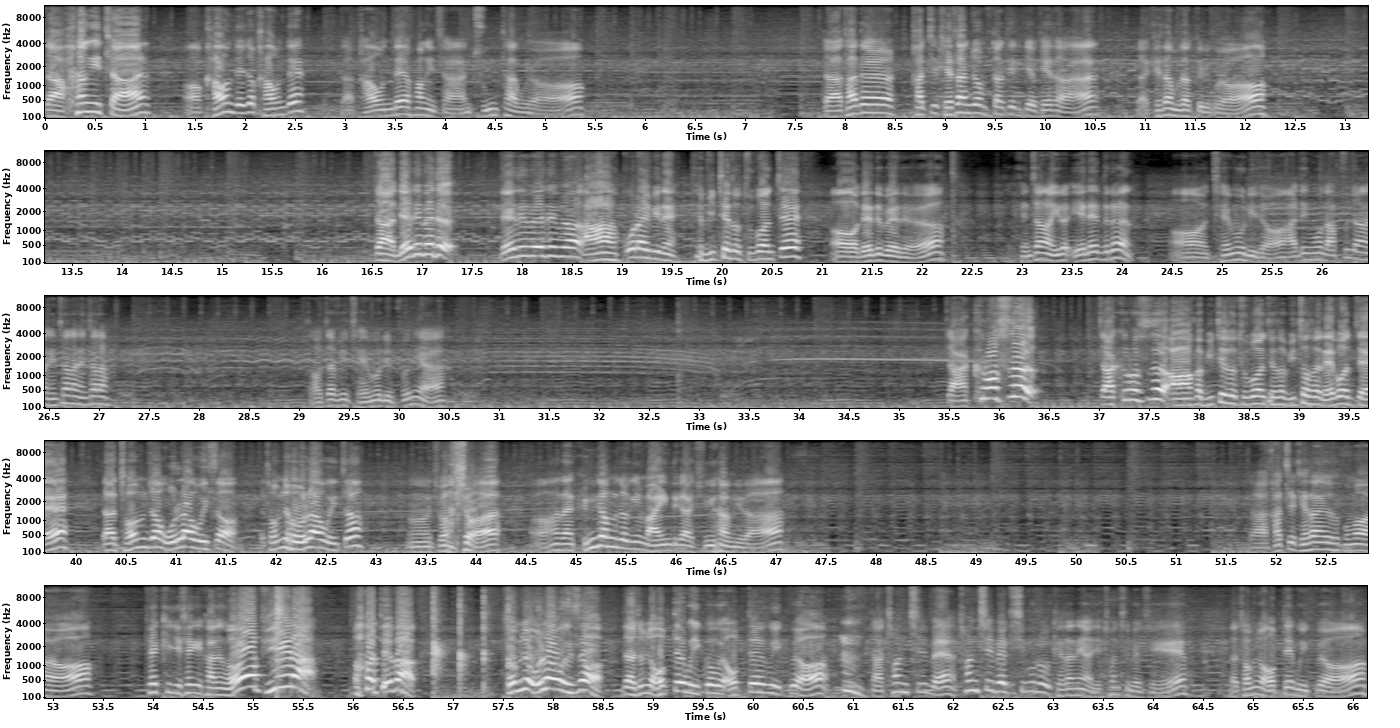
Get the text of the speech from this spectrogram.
자, 황희찬. 어, 가운데죠, 가운데? 자, 가운데 황희찬. 중타고요 자, 다들 같이 계산 좀 부탁드릴게요, 계산. 자, 계산 부탁드리고요. 자, 네드베드. 네드베드면, 아, 꼬라이비네. 밑에서 두 번째, 어, 네드베드. 괜찮아. 이러, 얘네들은 어 재물이죠. 아직 뭐 나쁘지 않아. 괜찮아, 괜찮아. 자, 어차피 재물일 뿐이야. 자, 크로스! 자, 크로스! 아, 아까 밑에서 두 번째에서 밑에서 네 번째. 자, 점점 올라오고 있어. 점점 올라오고 있죠? 어, 좋아, 좋아. 어, 항상 긍정적인 마인드가 중요합니다. 자, 같이 계산해줘서 고마워요. 패키지 3개 가능. 어, 비에라! 어, 대박! 점점 올라오고 있어. 자, 점점 업되고 있고, 업되고 있고요. 자, 1700. 1710으로 계산해야지. 1710. 자, 점점 업되고 있고요.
